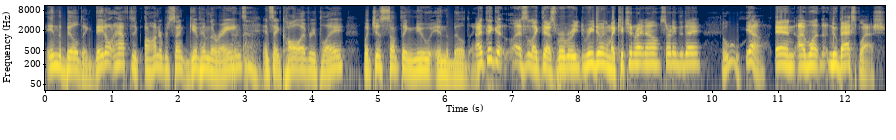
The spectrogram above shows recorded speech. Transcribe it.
in the building. They don't have to 100% give him the reins and say call every play, but just something new in the building. I think it's like this. We're re- redoing my kitchen right now, starting today. Ooh. Yeah, and I want new backsplash,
